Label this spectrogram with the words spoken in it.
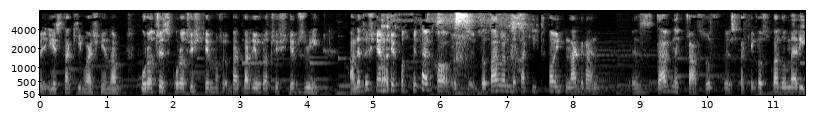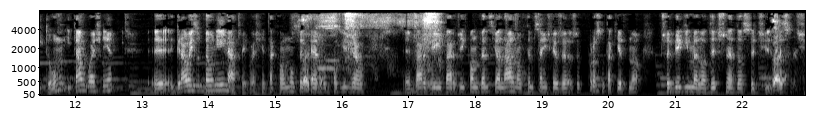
jest taki właśnie no uroczyście, może bardziej uroczyście brzmi. Ale też chciałem tak. się podpytać, bo dotarłem do takich Twoich nagrań z dawnych czasów, z takiego składu Meritum i tam właśnie y, grałeś zupełnie inaczej. Właśnie taką muzykę, tak. bym powiedział, y, bardziej, bardziej konwencjonalną, w tym sensie, że, że po prostu takie no, przebiegi melodyczne dosyć, tak. dosyć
